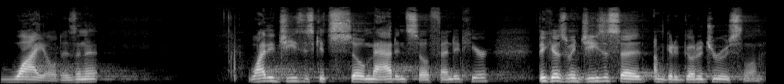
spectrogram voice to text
Wild, isn't it? Why did Jesus get so mad and so offended here? Because when Jesus said, I'm going to go to Jerusalem,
